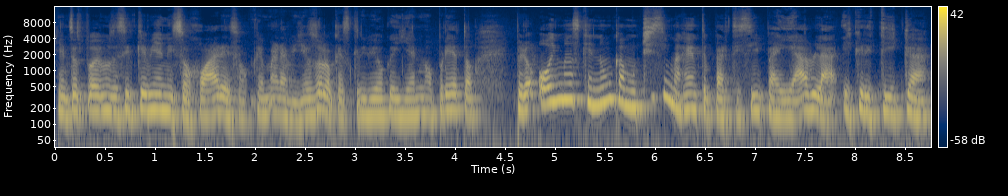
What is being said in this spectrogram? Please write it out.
y entonces podemos decir qué bien hizo Juárez o qué maravilloso lo que escribió Guillermo Prieto. Pero hoy más que nunca muchísima gente participa y habla y critica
